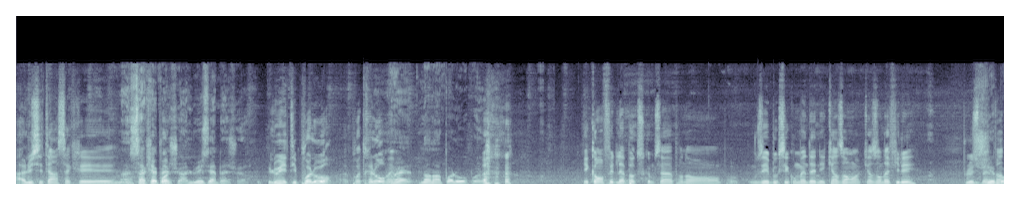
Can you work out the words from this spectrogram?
Ah, lui c'était un sacré. Un, sacré, pêcheur. Lui c'est un pêcheur. Lui il était poids lourd, poids très lourd même. Ouais. Non non poids lourd. et quand on fait de la boxe comme ça pendant, vous avez boxé combien d'années? 15 ans, 15 ans d'affilée? Plus même 20 ans?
